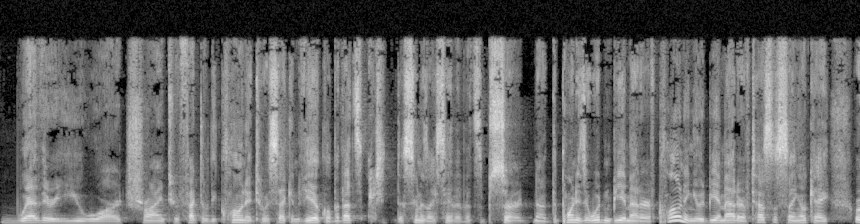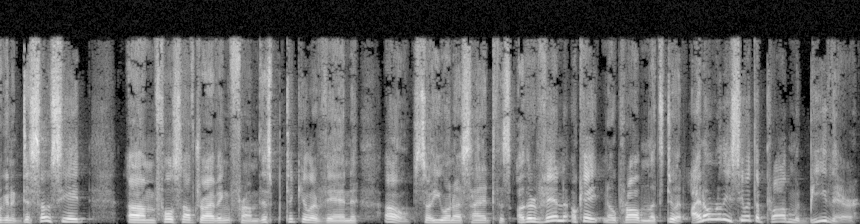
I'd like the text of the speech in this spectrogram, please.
whether you are trying to effectively clone it to a second vehicle. But that's actually, as soon as I say that, that's absurd. No, the point is, it wouldn't be a matter of cloning. It would be a matter of Tesla saying, okay, we're going to dissociate um, full self driving from this particular VIN. Oh, so you want to assign it to this other VIN? Okay, no problem. Let's do it. I don't really see what the problem would be there.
